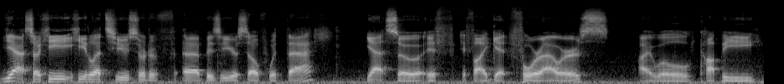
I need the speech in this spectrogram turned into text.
Yeah, so he, he lets you sort of uh, busy yourself with that. Yeah, so if if I get four hours, I will copy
